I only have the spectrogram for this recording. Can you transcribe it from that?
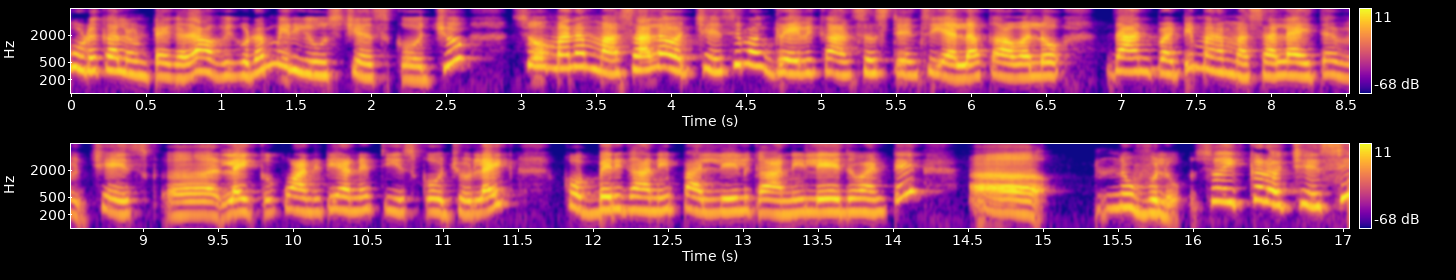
కుడకలు ఉంటాయి కదా అవి కూడా మీరు యూస్ చేసుకోవచ్చు. సో మనం మసాలా వచ్చేసి మన గ్రేవీ కన్సిస్టెన్సీ ఎలా కావాలో దాన్ని బట్టి మనం మసాలా అయితే చేసు లైక్ క్వాంటిటీ అనేది తీసుకోవచ్చు. లైక్ కొబ్బరి కానీ పల్లీలు కానీ లేదు అంటే నువ్వులు. సో ఇక్కడ వచ్చేసి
